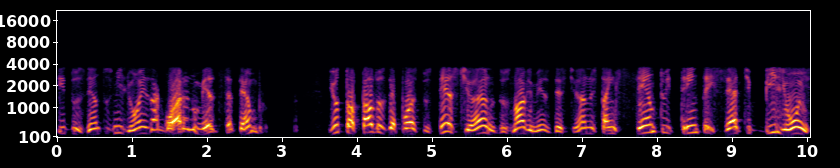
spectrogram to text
e 200 milhões agora no mês de setembro. E o total dos depósitos deste ano, dos nove meses deste ano, está em 137 bilhões.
